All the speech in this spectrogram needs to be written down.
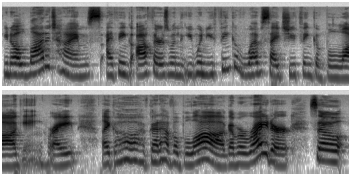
You know, a lot of times I think authors when you when you think of websites, you think of blogging, right? Like, oh, I've got to have a blog. I'm a writer. So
